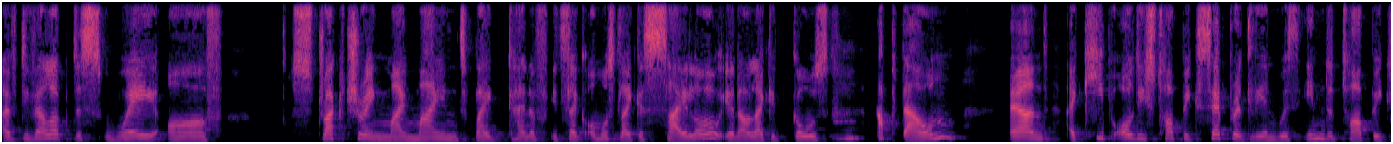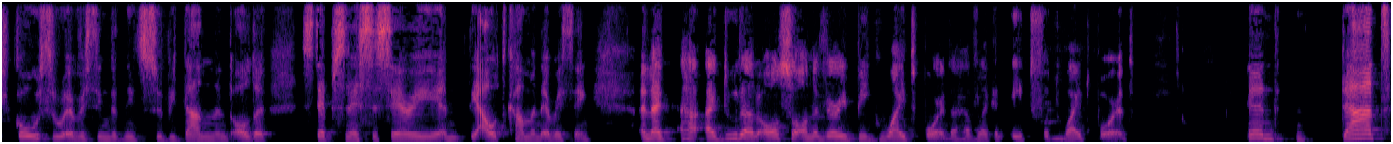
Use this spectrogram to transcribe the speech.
I've developed this way of structuring my mind by kind of it's like almost like a silo you know like it goes mm-hmm. up down and i keep all these topics separately and within the topic go through everything that needs to be done and all the steps necessary and the outcome and everything. And i i do that also on a very big whiteboard. I have like an eight foot mm. whiteboard. And that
